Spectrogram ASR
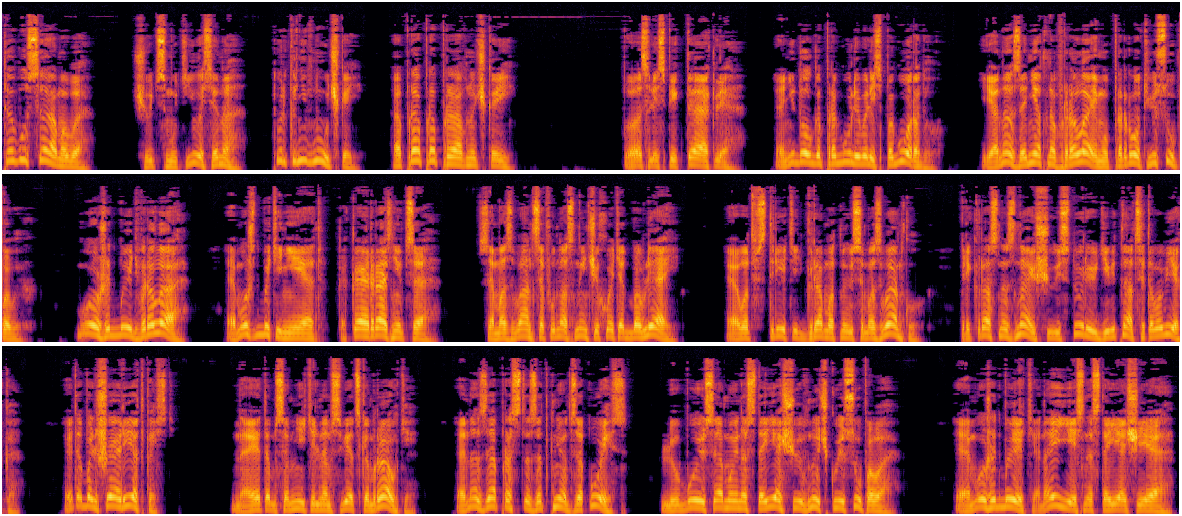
«Того самого!» Чуть смутилась она, только не внучкой, а прапраправнучкой. После спектакля они долго прогуливались по городу, и она занятно врала ему про род Юсуповых. Может быть, врала, а может быть и нет, какая разница? Самозванцев у нас нынче хоть отбавляй, а вот встретить грамотную самозванку, прекрасно знающую историю XIX века, это большая редкость. На этом сомнительном светском рауте она запросто заткнет за пояс любую самую настоящую внучку Юсупова. А может быть, она и есть настоящая.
